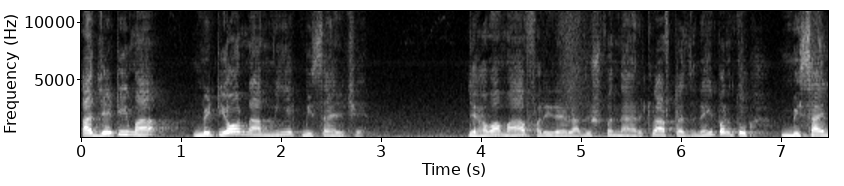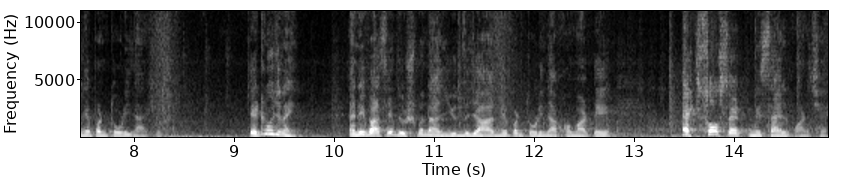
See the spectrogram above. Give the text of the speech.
આ જેટીમાં મિટિયોર નામની એક મિસાઇલ છે, જે હવામાં ફરી રહેલા દુશ્મનના એરક્રાફ્ટ જ નહીં, પરંતુ મિસાઇલને પણ તોડી નાખે છે. એટલું જ નહીં, એની પાસે દુશ્મનના યુદ્ધ જહાજને પણ તોડી નાખવા માટે એક્સોસેટ મિસાઇલ પણ છે.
